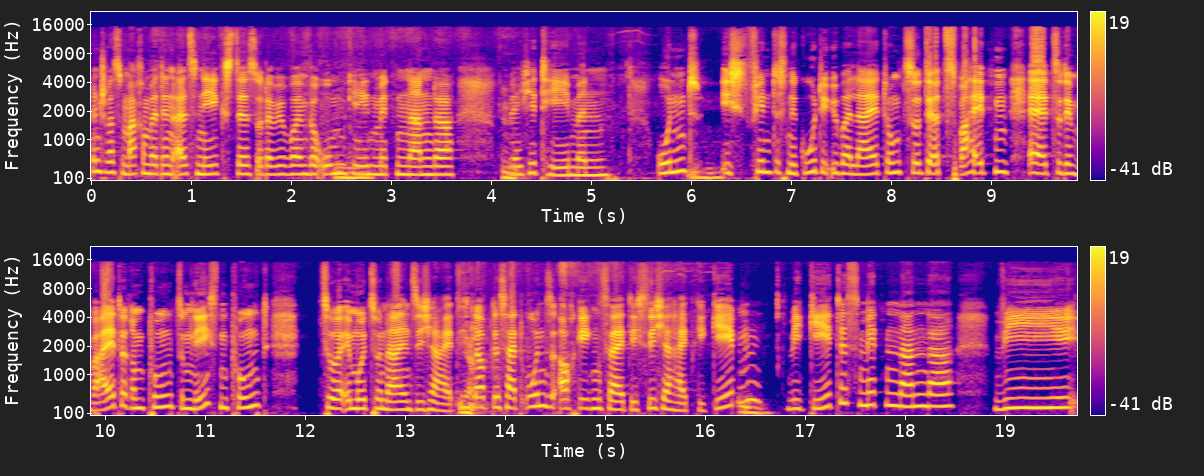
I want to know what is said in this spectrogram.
Mensch, was machen wir denn als nächstes oder wie wollen wir umgehen mhm. miteinander, mhm. welche Themen. Und mhm. ich finde es eine gute Überleitung zu der zweiten, äh, zu dem weiteren Punkt, zum nächsten Punkt, zur emotionalen Sicherheit. Ich ja. glaube, das hat uns auch gegenseitig Sicherheit gegeben. Mhm. Wie geht es miteinander? Wie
